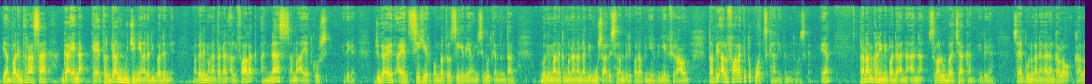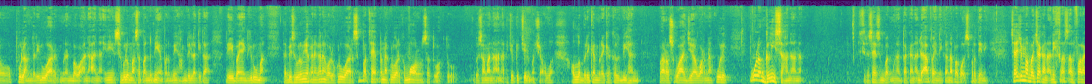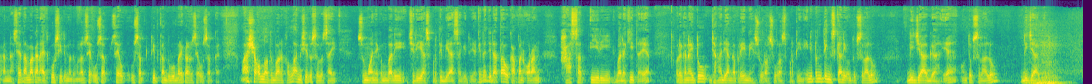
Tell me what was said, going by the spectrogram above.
Yang paling terasa nggak enak, kayak terganggu jin yang ada di badannya. Maka dia mengatakan Al-Falak, An-Nas sama ayat kursi. Gitu kan. Juga ayat-ayat sihir, pembatal sihir yang disebutkan tentang bagaimana kemenangan Nabi Musa AS dari para penyihir-penyihir Fir'aun. Tapi Al-Falak itu kuat sekali teman-teman sekalian. Ya. Tanamkan ini pada anak-anak, selalu bacakan. Gitu kan. Saya pun kadang-kadang kalau kalau pulang dari luar kemudian bawa anak-anak ini sebelum masa pandemi ya pandemi alhamdulillah kita lebih banyak di rumah. Tapi sebelumnya kadang-kadang kalau keluar sempat saya pernah keluar ke mall satu waktu bersama anak-anak kecil-kecil masya Allah Allah berikan mereka kelebihan paras wajah warna kulit pulang gelisah anak-anak. Istri saya sempat mengatakan ada apa ini kenapa kok seperti ini? Saya cuma bacakan Al-Ikhlas Al-Falaq an Saya tambahkan ayat kursi teman-teman. Lalu saya usap, saya usap tipkan tubuh mereka lalu saya usapkan. Masya Allah, Tabarakallah. Habis itu selesai. Semuanya kembali ceria seperti biasa gitu ya. Kita tidak tahu kapan orang hasad iri kepada kita ya. Oleh karena itu jangan dianggap remeh surah-surah seperti ini. Ini penting sekali untuk selalu dijaga ya. Untuk selalu dijaga.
